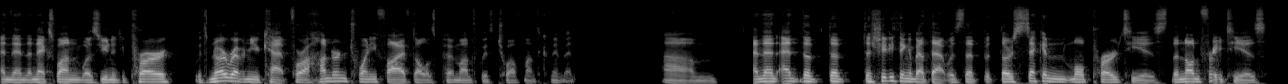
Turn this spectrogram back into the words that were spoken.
And then the next one was Unity Pro with no revenue cap for $125 per month with 12 month commitment. Um, and then and the the the shitty thing about that was that but those second more pro tiers, the non-free tiers,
